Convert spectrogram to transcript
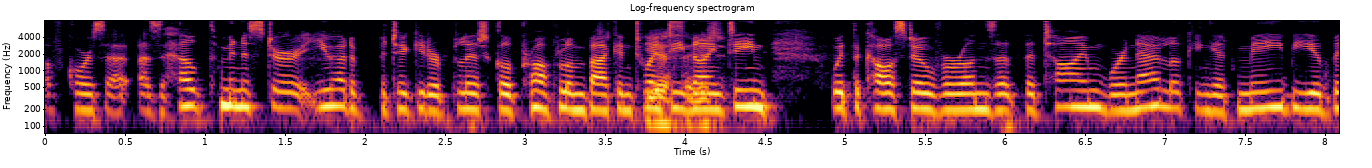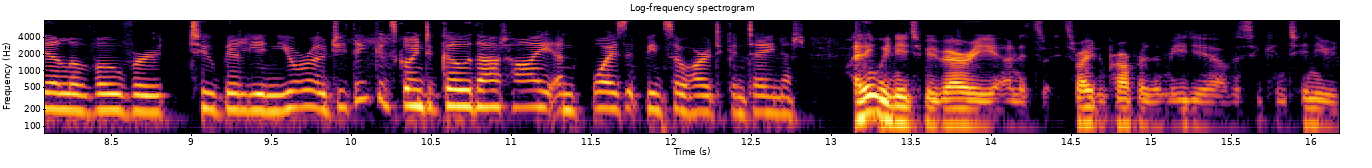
of course, uh, as a health minister, you had a particular political problem back in Yes, 2019 with the cost overruns at the time. We're now looking at maybe a bill of over 2 billion euro. Do you think it's going to go that high? And why has it been so hard to contain it? I think we need to be very, and it's it's right and proper. The media obviously continue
